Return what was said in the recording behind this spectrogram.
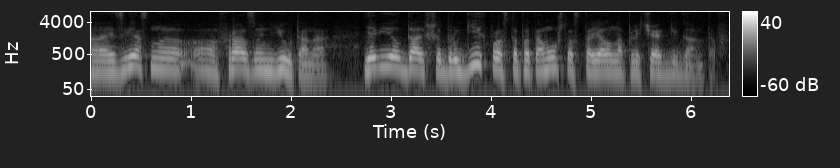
Э, известную э, фразу Ньютона «Я видел дальше других просто потому, что стоял на плечах гигантов».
